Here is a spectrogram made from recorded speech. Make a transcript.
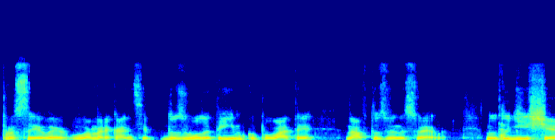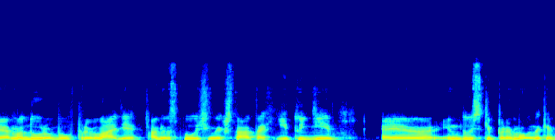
просили у американців дозволити їм купувати нафту з Венесуели. Ну тоді ще Мадуро був при владі, а не в Сполучених Штатах, і тоді. Е, індуські перемовники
